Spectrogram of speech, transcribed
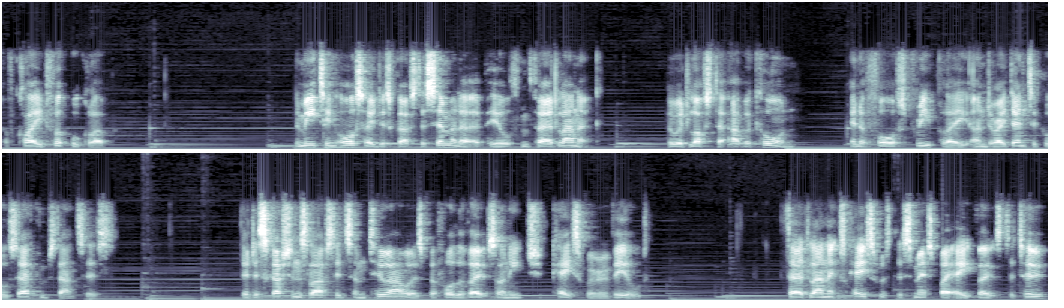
of Clyde Football Club. The meeting also discussed a similar appeal from Third Lanark, who had lost to Abercorn in a forced replay under identical circumstances. The discussions lasted some two hours before the votes on each case were revealed. Third Lanark's case was dismissed by eight votes to two,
